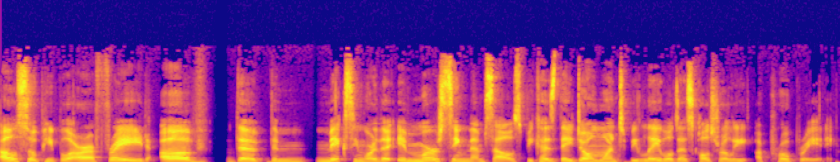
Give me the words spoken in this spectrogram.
also people are afraid of the the mixing or the immersing themselves because they don't want to be labeled as culturally appropriating.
